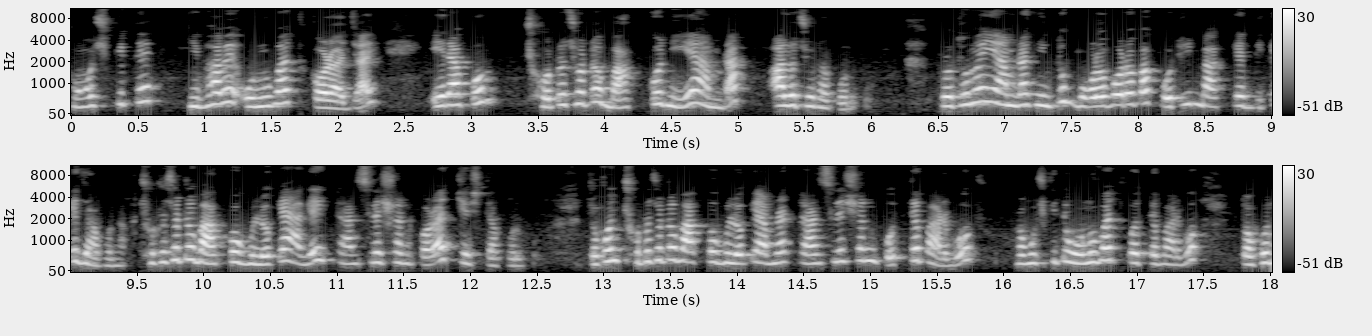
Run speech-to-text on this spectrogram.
সংস্কৃতে কীভাবে অনুবাদ করা যায়, এরকম ছোট ছোট বাক্য নিয়ে আমরা আলোচনা করব। প্রথমেই আমরা কিন্তু বড় বড় বা কঠিন বাক্যের দিকে যাব না। ছোট ছোট বাক্যগুলোকে আগে ট্রান্সলেশন করার চেষ্টা করব। যখন ছোট ছোট বাক্যগুলোকে আমরা ট্রান্সলেশন করতে পারব, সংস্কৃত অনুবাদ করতে পারব, তখন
